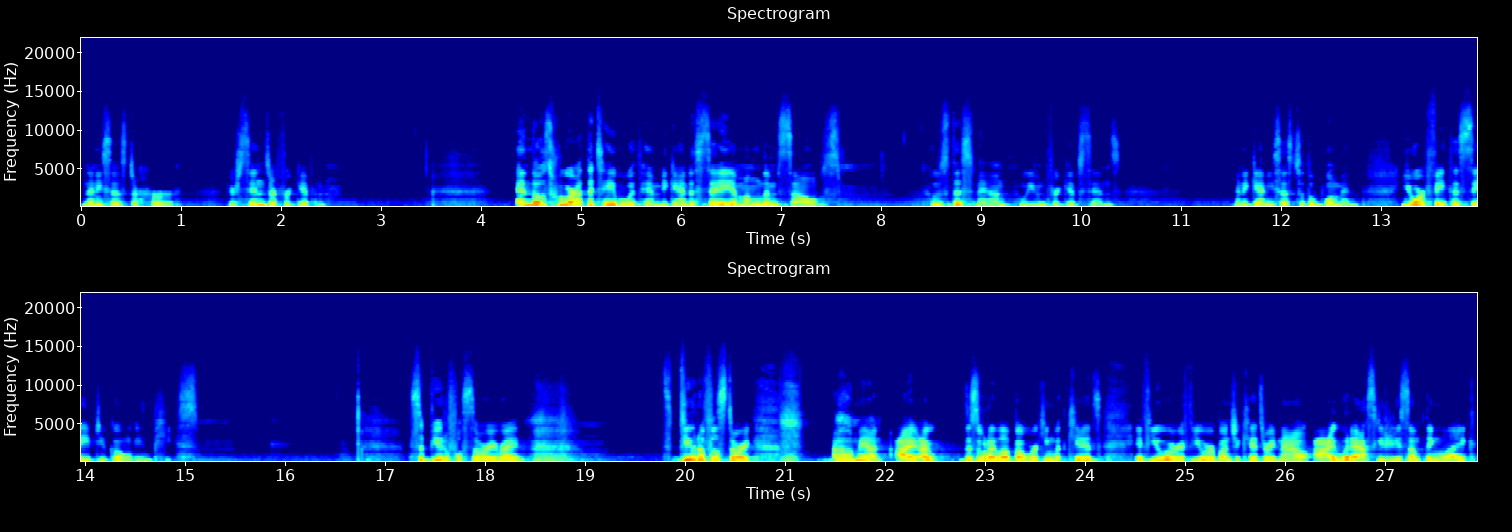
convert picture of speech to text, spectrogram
And then he says to her, Your sins are forgiven. And those who were at the table with him began to say among themselves, Who's this man who even forgives sins? And again, he says to the woman, Your faith has saved you. Go in peace. It's a beautiful story, right? It's a beautiful story. Oh man, I, I, this is what I love about working with kids. If you were if you were a bunch of kids right now, I would ask you to do something like,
